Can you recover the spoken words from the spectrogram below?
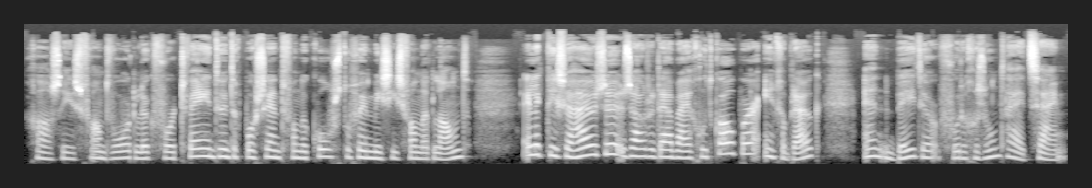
Gas is verantwoordelijk voor 22% van de koolstofemissies van het land. Elektrische huizen zouden daarbij goedkoper in gebruik en beter voor de gezondheid zijn.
